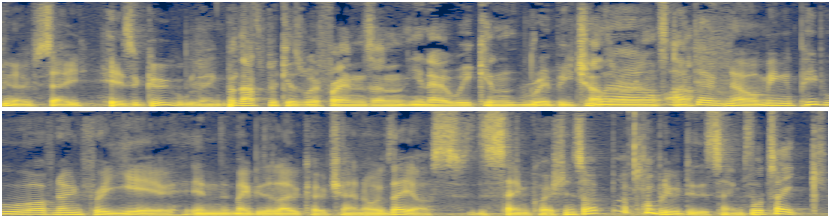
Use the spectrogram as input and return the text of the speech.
you know, say, "Here's a Google link." But that's because we're friends and you know we can rib each other Well, and stuff. I don't know. I mean, people who I've known for a year in the, maybe the Loco channel, if they ask the same questions, I, I probably would do the same. We'll take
